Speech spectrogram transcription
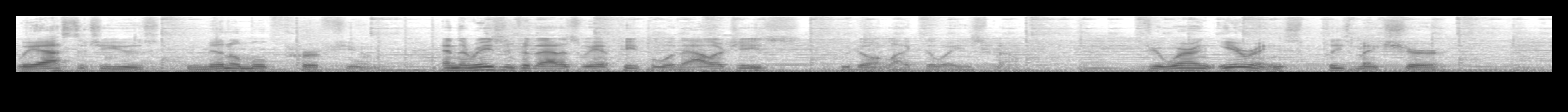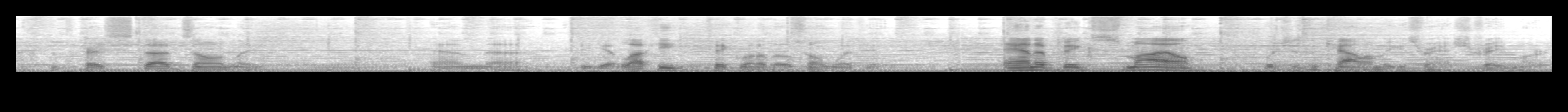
We ask that you use minimal perfume. And the reason for that is we have people with allergies who don't like the way you smell. If you're wearing earrings, please make sure they're studs only. And uh, if you get lucky, take one of those home with you. And a big smile, which is the Calamigos Ranch trademark.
